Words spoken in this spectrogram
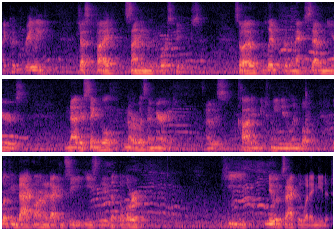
I couldn't really justify signing the divorce papers. So I lived for the next seven years, neither single nor was I married. I was caught in between in limbo. Looking back on it, I can see easily that the Lord, He knew exactly what I needed,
